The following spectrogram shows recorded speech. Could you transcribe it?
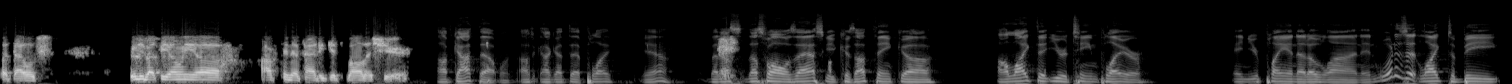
But that was really about the only uh, opportunity I've had to get the ball this year. I've got that one. I, I got that play. Yeah, but that's that's why I was asking because I think uh, I like that you're a team player and you're playing that O line. And what is it like to be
